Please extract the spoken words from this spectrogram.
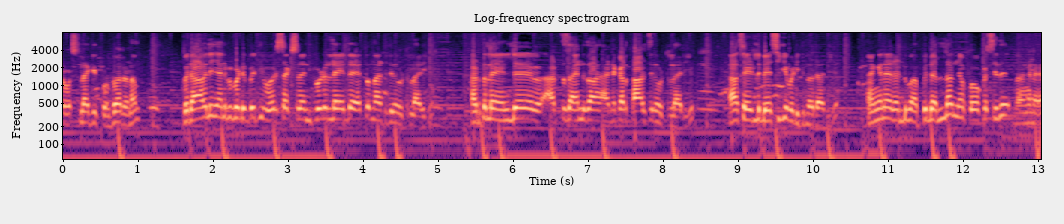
പ്രൊഫഷണലാക്കി കൊണ്ടുവരണം. ഇപ്പൊ രാവിലെ ഞാനിപ്പോ പഠിപ്പിച്ച് ഒരു സെക്ഷൻ എനിക്ക് ഇവിടെ ലൈനിലെ ഏറ്റവും നാട്ടിൽ വീട്ടിലായിരിക്കും അടുത്ത ലൈനിൽ അടുത്ത അതിന് അതിനേക്കാൾ താഴ്ച വീട്ടിലായിരിക്കും ആ സൈഡിൽ ബേസിക് പഠിക്കുന്നവരായിരിക്കും അങ്ങനെ രണ്ട് അപ്പൊ ഇതെല്ലാം ഞാൻ ഫോക്കസ് ചെയ്ത് അങ്ങനെ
